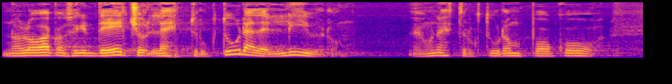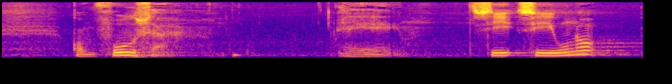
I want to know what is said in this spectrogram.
no lo va a conseguir. De hecho, la estructura del libro es una estructura un poco confusa. Eh, si, uno,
